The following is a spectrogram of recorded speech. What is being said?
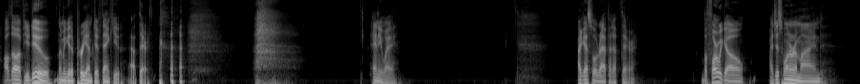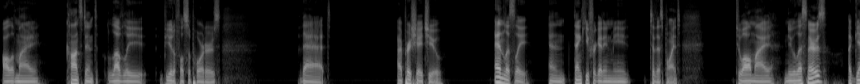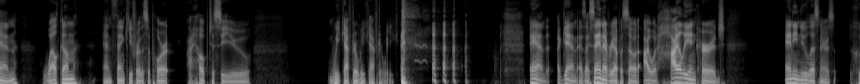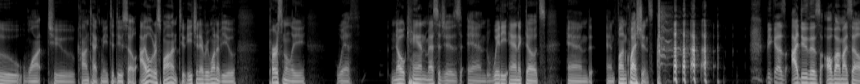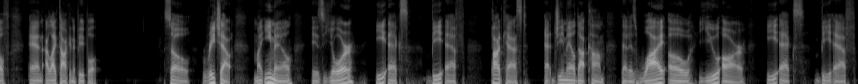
Although, if you do, let me get a preemptive thank you out there. anyway, I guess we'll wrap it up there. Before we go, I just want to remind all of my constant, lovely, beautiful supporters that I appreciate you endlessly and thank you for getting me to this point. To all my new listeners, again, welcome and thank you for the support. I hope to see you week after week after week. And again, as I say in every episode, I would highly encourage any new listeners who want to contact me to do so. I will respond to each and every one of you personally with no canned messages and witty anecdotes and and fun questions. because I do this all by myself and I like talking to people. So reach out. My email is your exbf podcast at gmail.com. That is Y O U R E X B F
